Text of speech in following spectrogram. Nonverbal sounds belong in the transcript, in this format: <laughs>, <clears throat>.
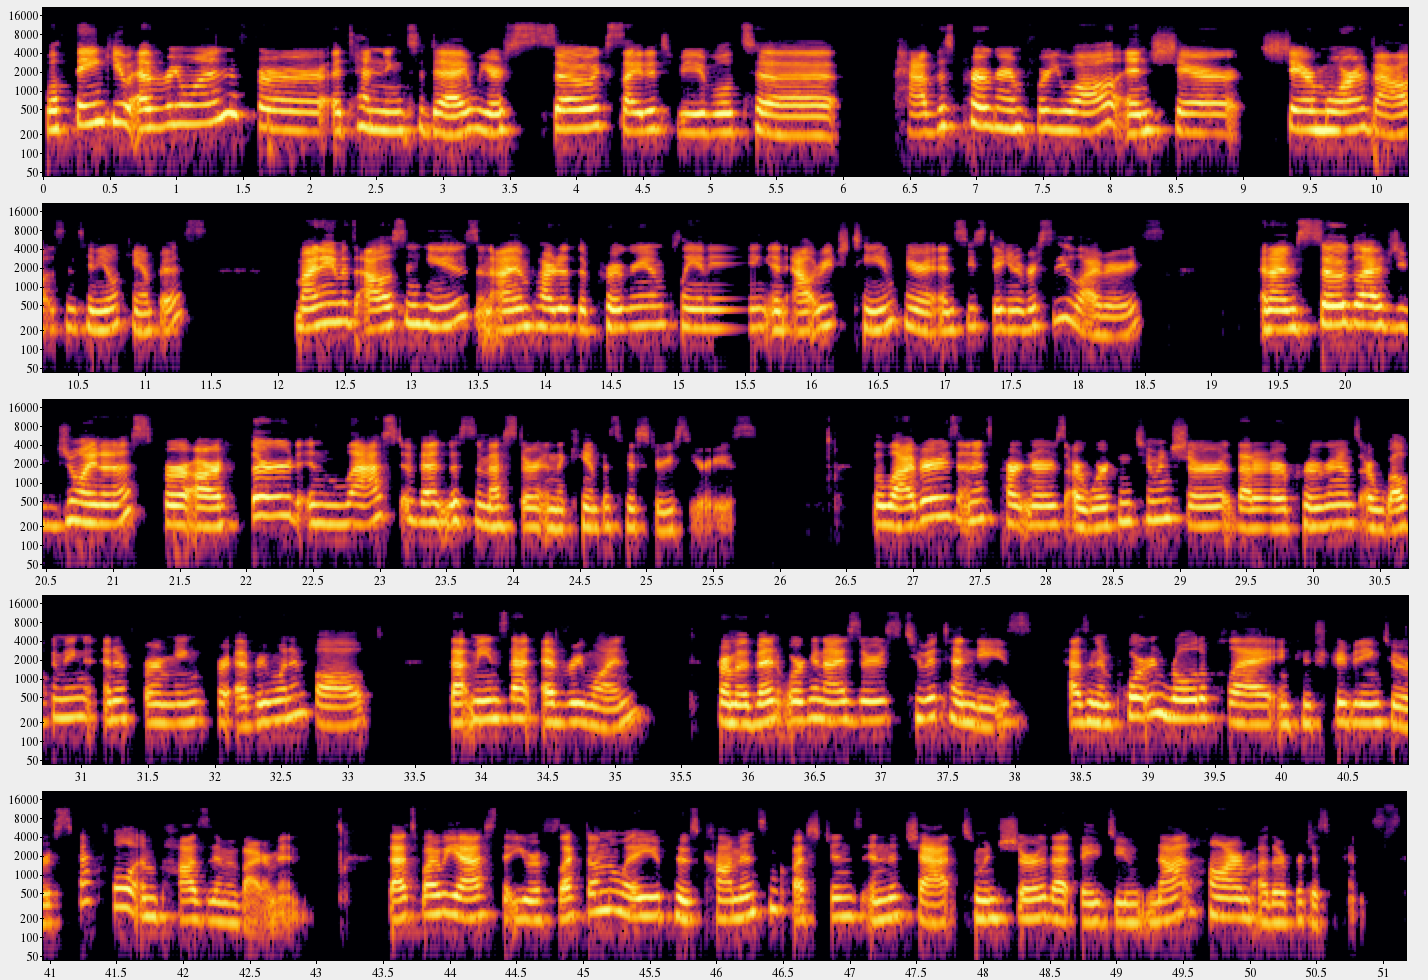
Well, thank you everyone for attending today. We are so excited to be able to have this program for you all and share, share more about Centennial Campus. My name is Allison Hughes, and I am part of the program planning and outreach team here at NC State University Libraries. And I'm so glad you've joined us for our third and last event this semester in the Campus History Series. The libraries and its partners are working to ensure that our programs are welcoming and affirming for everyone involved. That means that everyone, from event organizers to attendees, has an important role to play in contributing to a respectful and positive environment. That's why we ask that you reflect on the way you pose comments and questions in the chat to ensure that they do not harm other participants.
